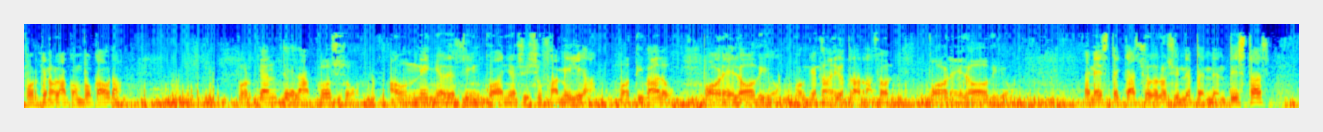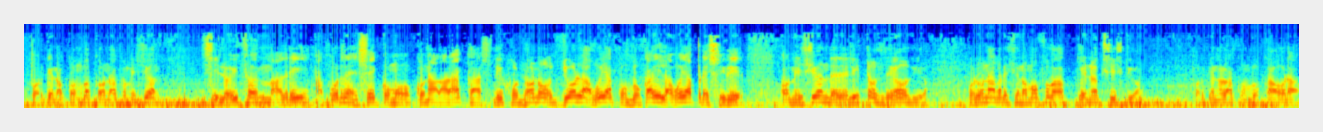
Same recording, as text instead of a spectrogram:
¿Por qué no la convoca ahora? Porque ante el acoso a un niño de 5 años y su familia, motivado por el odio, porque no hay otra razón, por el odio, en este caso de los independentistas, ¿por qué no convoca una comisión? Si lo hizo en Madrid, acuérdense como con Alaracas, dijo, no, no, yo la voy a convocar y la voy a presidir. Comisión de delitos de odio por una agresión homófoba que no existió. ¿Por qué no la convoca ahora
